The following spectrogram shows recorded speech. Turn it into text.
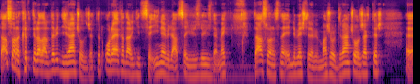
Daha sonra 40 liralarda bir direnç olacaktır. Oraya kadar gitse iğne bile atsa %100 demek. Daha sonrasında 55 lira bir major direnç olacaktır. Ee,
